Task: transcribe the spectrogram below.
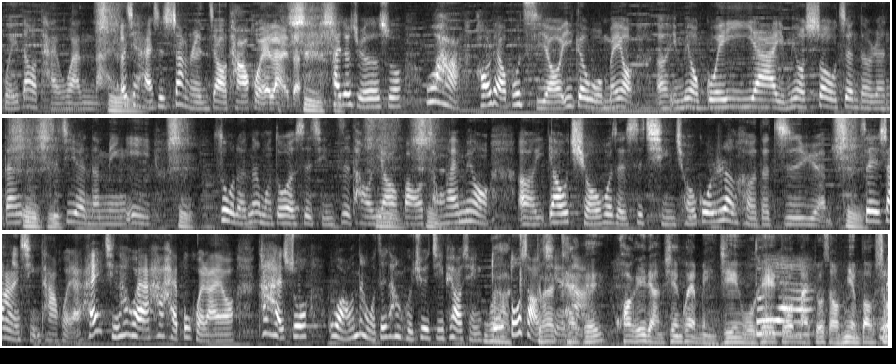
回到台湾来，而且还是上人叫他回来的。是。他就觉得说，哇，好了不起哦，一个我没有呃也没有皈依呀，也没有受证的人，但是以慈济人的名义是做了那么多的事情，自掏腰包，从来没有呃要求或者是请求过任何的资源。是。所以上人。请他回来，嘿，请他回来，他还不回来哦。他还说，哇，那我这趟回去的机票钱多多少钱啊？花个一两千块美金，我可以多买多少面包送？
